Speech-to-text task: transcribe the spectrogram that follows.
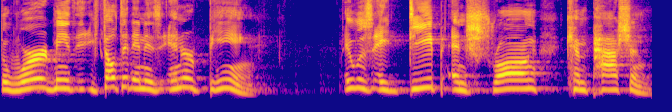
The word means he felt it in his inner being. It was a deep and strong compassion.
